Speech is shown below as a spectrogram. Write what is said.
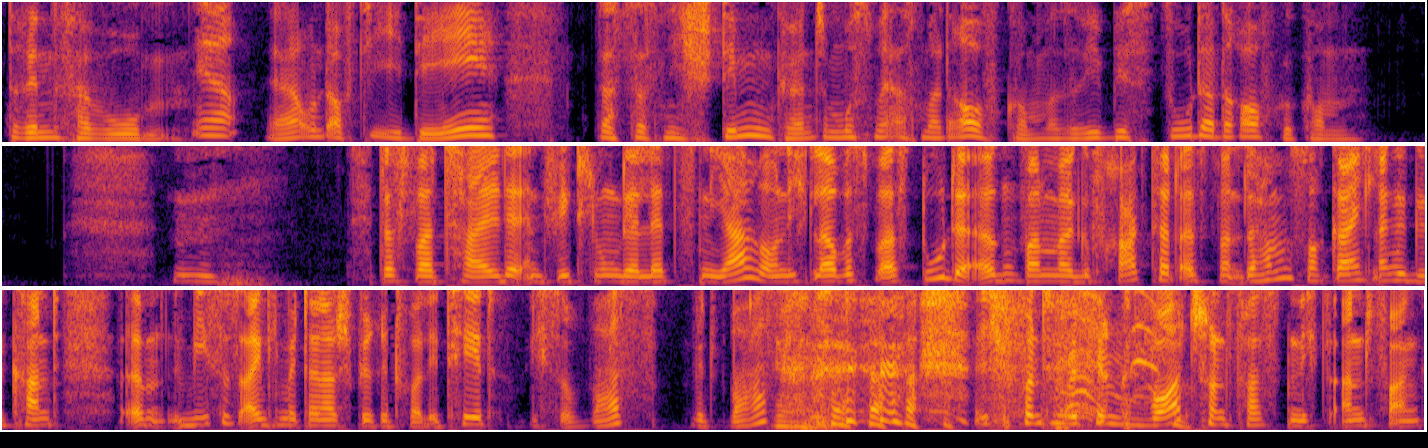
drin verwoben. Ja. Ja, und auf die Idee, dass das nicht stimmen könnte, muss man erstmal draufkommen. Also wie bist du da drauf gekommen? Hm. Das war Teil der Entwicklung der letzten Jahre. Und ich glaube, es warst du, der irgendwann mal gefragt hat, als man, da haben wir uns noch gar nicht lange gekannt, ähm, wie ist es eigentlich mit deiner Spiritualität? Ich so, was? Mit was? ich konnte mit dem Wort schon fast nichts anfangen.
